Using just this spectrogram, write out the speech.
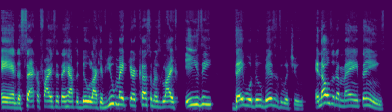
and the sacrifice that they have to do. Like if you make your customers life easy they will do business with you. And those are the main things.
